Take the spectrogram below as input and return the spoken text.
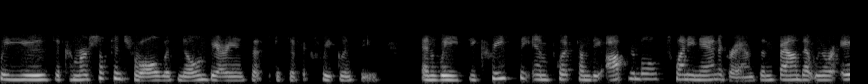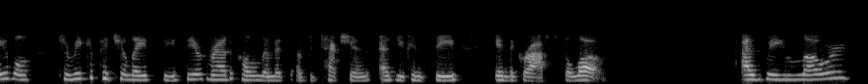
we used a commercial control with known variants at specific frequencies and we decreased the input from the optimal 20 nanograms and found that we were able to recapitulate the theoretical limits of detection, as you can see in the graphs below. As we lowered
